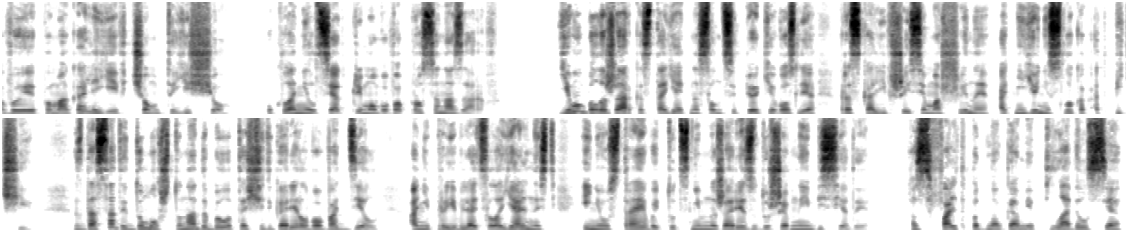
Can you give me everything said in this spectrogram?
«Вы помогали ей в чем-то еще?» Уклонился от прямого вопроса Назаров. Ему было жарко стоять на солнцепеке возле раскалившейся машины, от нее несло как от печи. С досадой думал, что надо было тащить Горелого в отдел, а не проявлять лояльность и не устраивать тут с ним на жаре задушевные беседы. Асфальт под ногами плавился,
